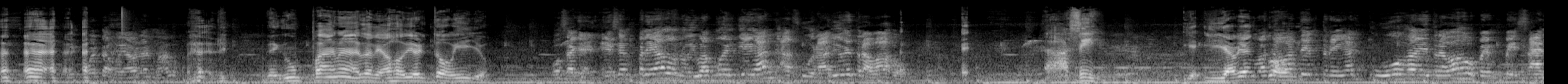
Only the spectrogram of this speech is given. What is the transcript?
importa, voy a hablar malo. de que un pana se había jodido el tobillo. O sea que ese empleado no iba a poder llegar a su horario de trabajo. Así. Y, y ya habían Tú acabas con- de entregar tu hoja de trabajo para empezar.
